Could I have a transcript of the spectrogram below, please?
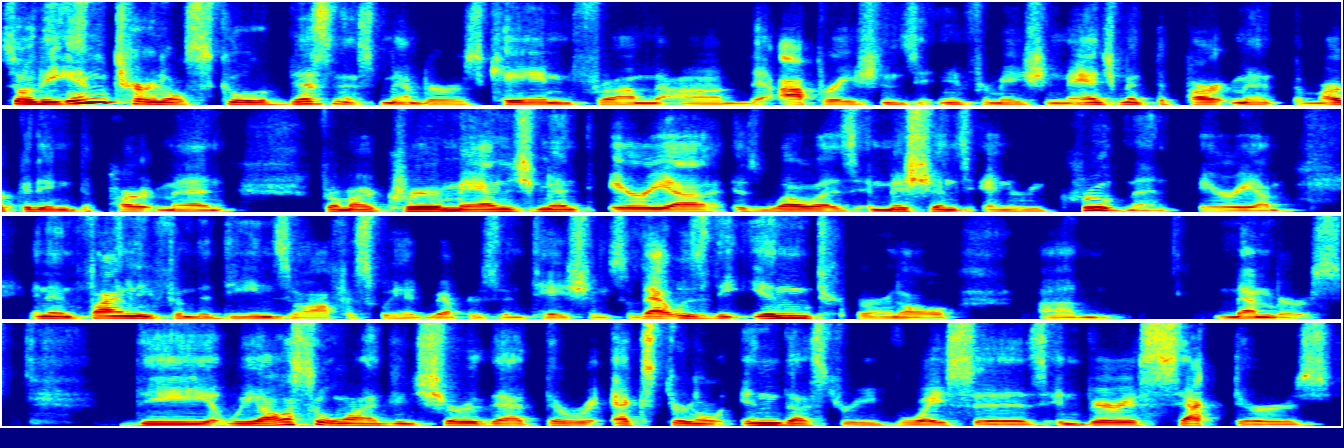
So the internal School of Business members came from um, the Operations and Information Management Department, the Marketing Department, from our Career Management area, as well as Admissions and Recruitment area. And then finally, from the Dean's office, we had representation. So that was the internal um, members. The, we also wanted to ensure that there were external industry voices in various sectors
